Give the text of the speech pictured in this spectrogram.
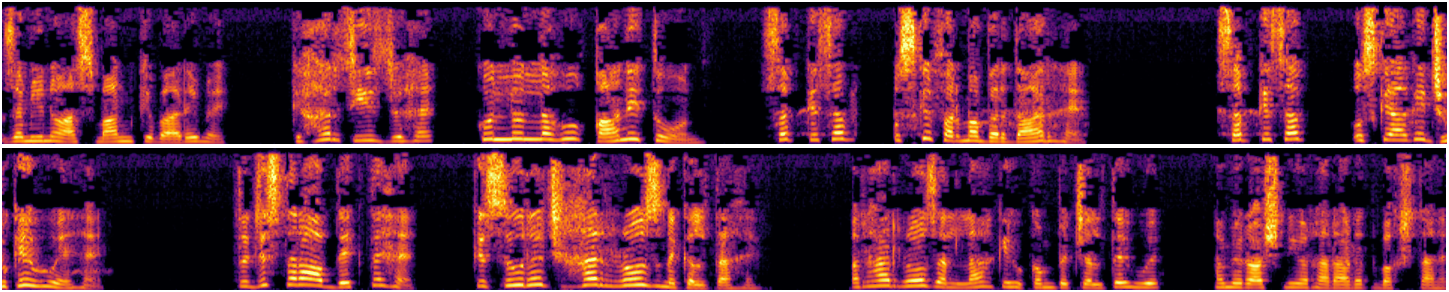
زمین و آسمان کے بارے میں کہ ہر چیز جو ہے، کل اللہ قانتون، سب کے سب اس کے فرما بردار ہیں، سب کے سب اس کے آگے جھکے ہوئے ہیں۔ تو جس طرح آپ دیکھتے ہیں کہ سورج ہر روز نکلتا ہے اور ہر روز اللہ کے حکم پہ چلتے ہوئے ہمیں روشنی اور حرارت بخشتا ہے،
